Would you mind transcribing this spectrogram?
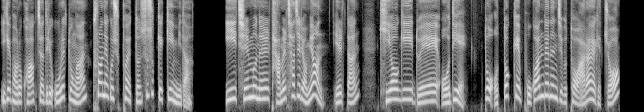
이게 바로 과학자들이 오랫동안 풀어내고 싶어 했던 수수께끼입니다. 이 질문을 답을 찾으려면 일단 기억이 뇌의 어디에 또 어떻게 보관되는지부터 알아야겠죠?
